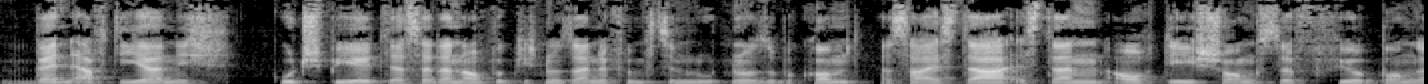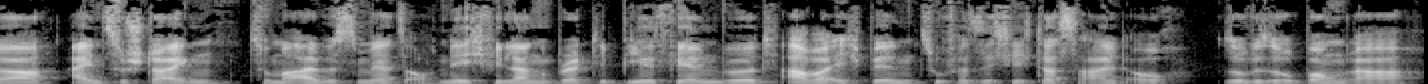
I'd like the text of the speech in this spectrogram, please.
wenn Avdia nicht gut spielt, dass er dann auch wirklich nur seine 15 Minuten oder so bekommt. Das heißt, da ist dann auch die Chance für Bonga einzusteigen. Zumal wissen wir jetzt auch nicht, wie lange Bradley Beal fehlen wird. Aber ich bin zuversichtlich, dass halt auch sowieso Bonga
